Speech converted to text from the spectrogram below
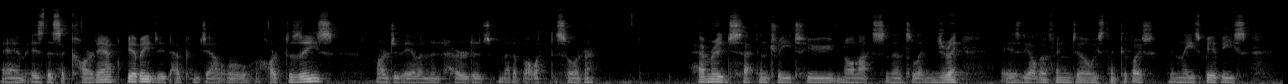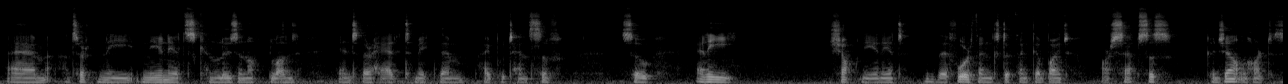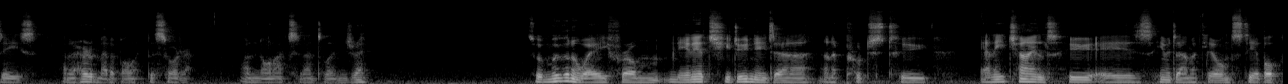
um, is this a cardiac baby? Do they have congenital heart disease? Or do they have an inherited metabolic disorder? Hemorrhage secondary to non-accidental injury is the other thing to always think about in these babies. Um, and certainly neonates can lose enough blood into their head to make them hypotensive. So any shock neonate, the four things to think about are sepsis, congenital heart disease, and inherited metabolic disorder, and non accidental injury. So, moving away from neonates, you do need a, an approach to any child who is hemodynamically unstable,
